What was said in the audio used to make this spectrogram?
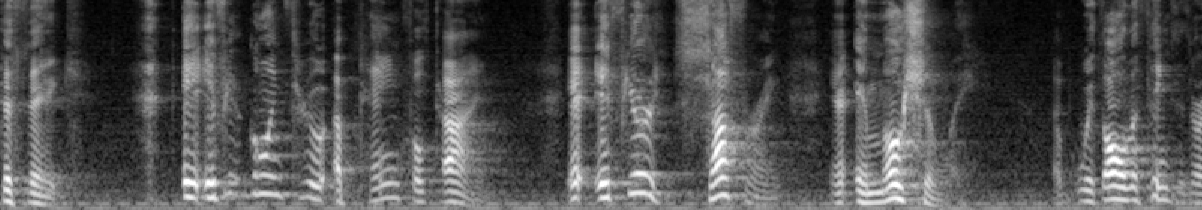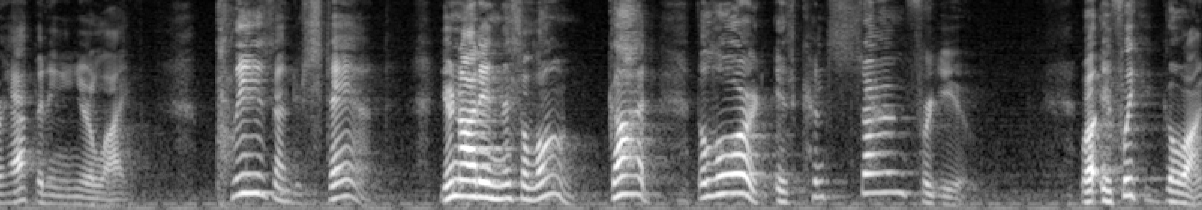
to think. If you're going through a painful time, if you're suffering emotionally uh, with all the things that are happening in your life, please understand you're not in this alone. God, the Lord, is concerned for you. Well, if we could go on,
